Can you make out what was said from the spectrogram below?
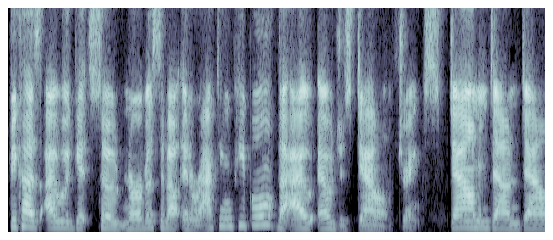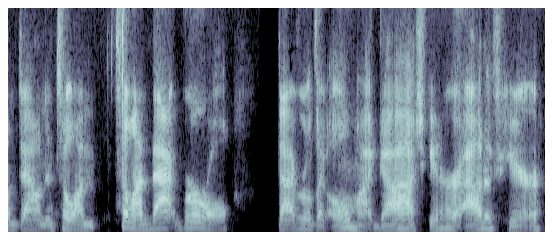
because I would get so nervous about interacting with people that I, I would just down drinks, down and down, down, down until I'm till I'm that girl that everyone's like, oh my gosh, get her out of here.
